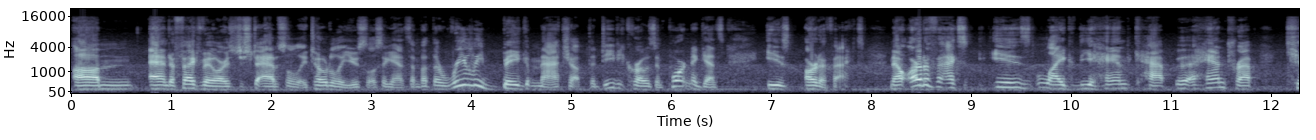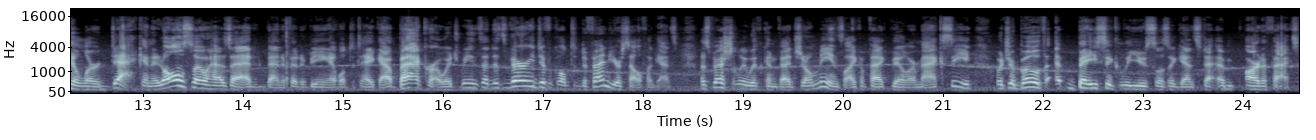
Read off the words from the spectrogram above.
Um, and Effect Veiler is just absolutely, totally useless against them. But the really big matchup that DD Crow is important against is Artifact. Now, Artifacts is like the hand, cap, uh, hand trap killer deck. And it also has added benefit of being able to take out back row, which means that it's very difficult to defend yourself against, especially with conventional means like Effect Veil or Maxi, which are both basically useless against uh, artifacts.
